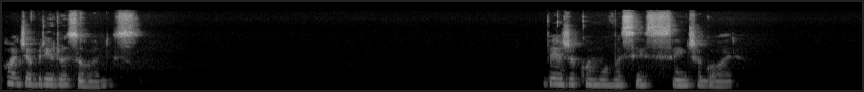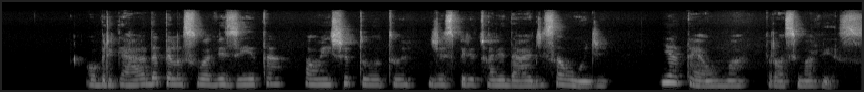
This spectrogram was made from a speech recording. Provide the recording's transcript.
Pode abrir os olhos. Veja como você se sente agora. Obrigada pela sua visita ao Instituto de Espiritualidade e Saúde e até uma próxima vez.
